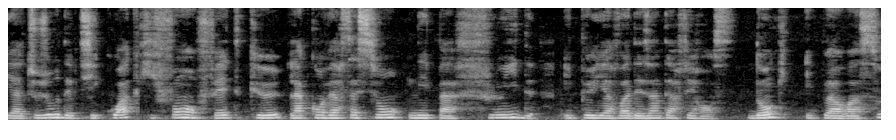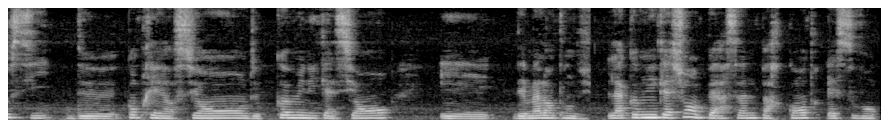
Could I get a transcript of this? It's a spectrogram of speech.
il y a toujours des petits couacs qui font en fait que la conversation n'est pas fluide. Il peut y avoir des interférences. Donc, il peut y avoir souci de compréhension, de communication et malentendus. La communication en personne, par contre, est souvent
